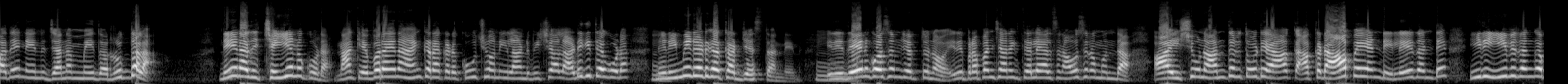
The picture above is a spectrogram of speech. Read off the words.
పదే నేను జనం మీద రుద్దల. నేను అది చెయ్యను కూడా. నాకు ఎవరైనా యాంకర్ అక్కడ కూర్చొని ఇలాంటి విషయాలు అడిగితే కూడా నేను immediate గా కట్ చేస్తాను నేను. ఇది దేనికోసం చెప్తున్నావు? ఇది ప్రపంచానికి తెలియాల్సిన అవసరం ఉందా? ఆ ఇష్యూని అందరితోటి అక్కడ ఆపేయండి. లేదంటే ఇది ఈ విధంగా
